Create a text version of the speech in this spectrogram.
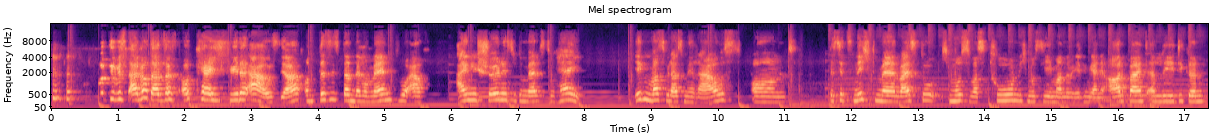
Und du bist einfach da und sagst, okay, ich führe aus, ja. Und das ist dann der Moment, wo auch eigentlich schön ist, wo du merkst, so, hey, irgendwas will aus mir raus und das ist jetzt nicht mehr, weißt du, ich muss was tun, ich muss jemandem irgendwie eine Arbeit erledigen,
